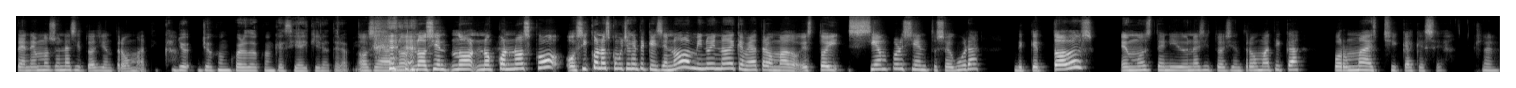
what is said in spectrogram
tenemos una situación traumática. Yo, yo concuerdo con que sí hay que ir a terapia. O sea, no, no, no, no conozco, o sí conozco mucha gente que dice, no, a mí no hay nada que me haya traumado. Estoy 100% segura de que todos hemos tenido una situación traumática, por más chica que sea. Claro.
